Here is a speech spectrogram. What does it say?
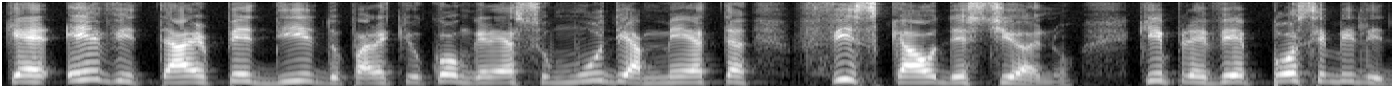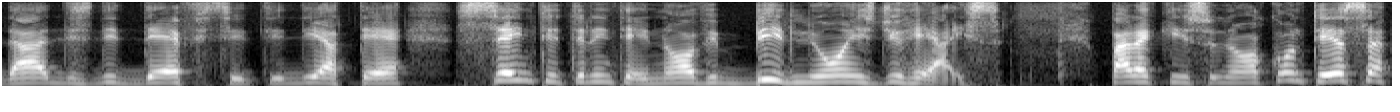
quer evitar pedido para que o Congresso mude a meta fiscal deste ano, que prevê possibilidades de déficit de até 139 bilhões de reais. Para que isso não aconteça,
